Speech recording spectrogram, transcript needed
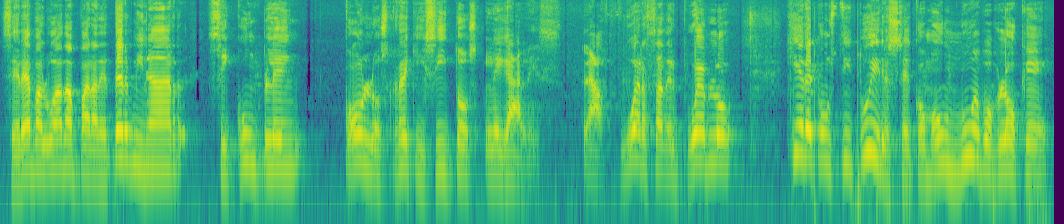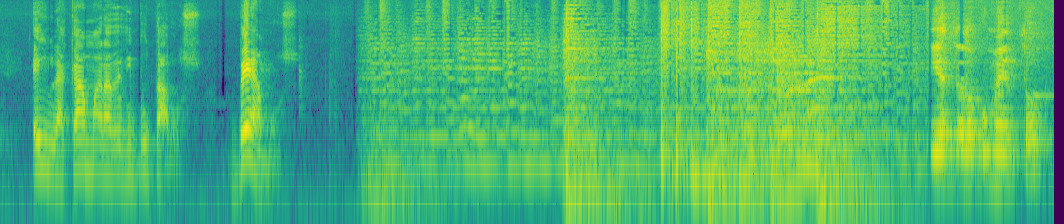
será evaluada para determinar si cumplen con los requisitos legales. La Fuerza del Pueblo quiere constituirse como un nuevo bloque en la Cámara de Diputados. Veamos. Y este documento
